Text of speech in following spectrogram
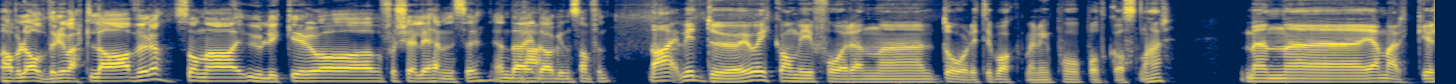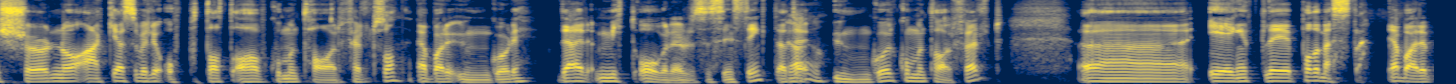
har vel aldri vært lavere, sånne ulykker og forskjellige hendelser, enn det er Nei. i dagens samfunn. Nei, vi dør jo ikke om vi får en uh, dårlig tilbakemelding på podkasten her. Men eh, jeg merker sjøl Nå er ikke jeg så veldig opptatt av kommentarfelt og sånn. Jeg bare unngår de. Det er mitt overlevelsesinstinkt. det er At Ja, ja. jeg unngår kommentarfelt. Uh, egentlig på det meste. Jeg bare,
